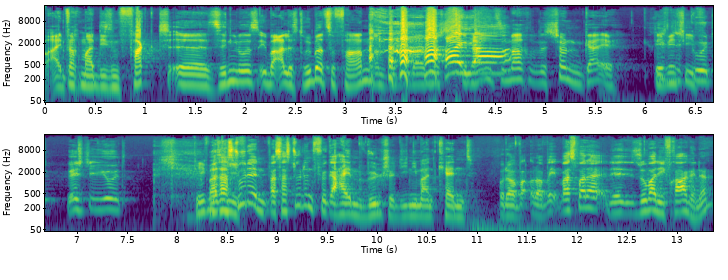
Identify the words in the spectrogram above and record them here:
Einfach mal diesen Fakt äh, sinnlos über alles drüber zu fahren und sich über nichts Ja. Gedanken zu machen, ist schon geil. Richtig Definitiv. gut, richtig gut. Definitiv. Was hast du denn? Was hast du denn für geheime Wünsche, die niemand kennt? Oder, oder was war da? So war die Frage, ne?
